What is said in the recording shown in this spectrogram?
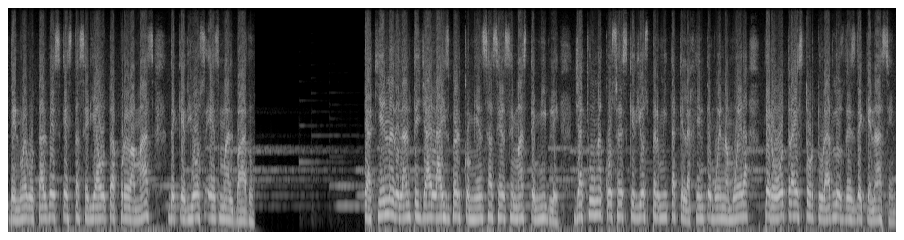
De nuevo, tal vez esta sería otra prueba más de que Dios es malvado. De aquí en adelante ya el iceberg comienza a hacerse más temible, ya que una cosa es que Dios permita que la gente buena muera, pero otra es torturarlos desde que nacen.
